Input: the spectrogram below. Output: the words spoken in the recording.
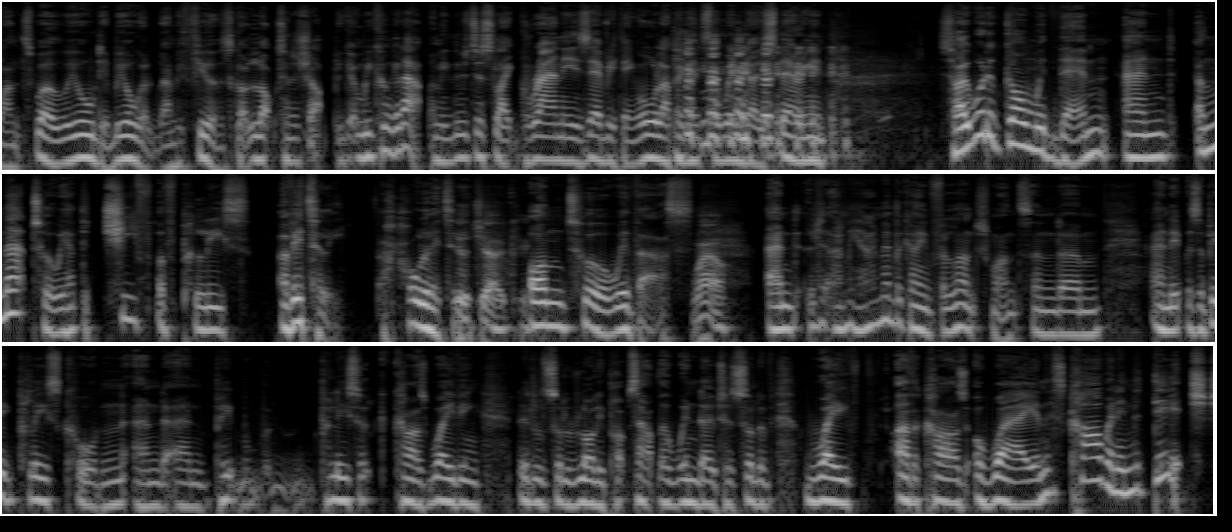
once. Well, we all did. We all, got, I mean, a few of us got locked in a shop and we couldn't get out. I mean, there was just like grannies, everything, all up against the window, staring in. So I would have gone with them. And on that tour, we had the chief of police of Italy, the whole of Italy, on tour with us. Wow. And I mean, I remember going for lunch once, and um, and it was a big police cordon, and and people, police cars waving little sort of lollipops out the window to sort of wave other cars away. And this car went in the ditch,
